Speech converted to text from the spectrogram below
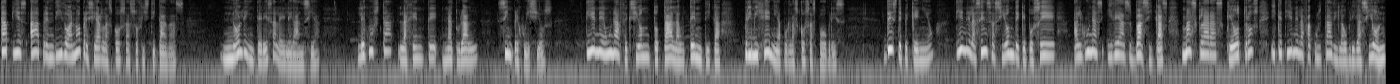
Tapies ha aprendido a no apreciar las cosas sofisticadas. No le interesa la elegancia. Le gusta la gente natural, sin prejuicios. Tiene una afección total, auténtica, primigenia por las cosas pobres. Desde pequeño tiene la sensación de que posee algunas ideas básicas más claras que otros y que tiene la facultad y la obligación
